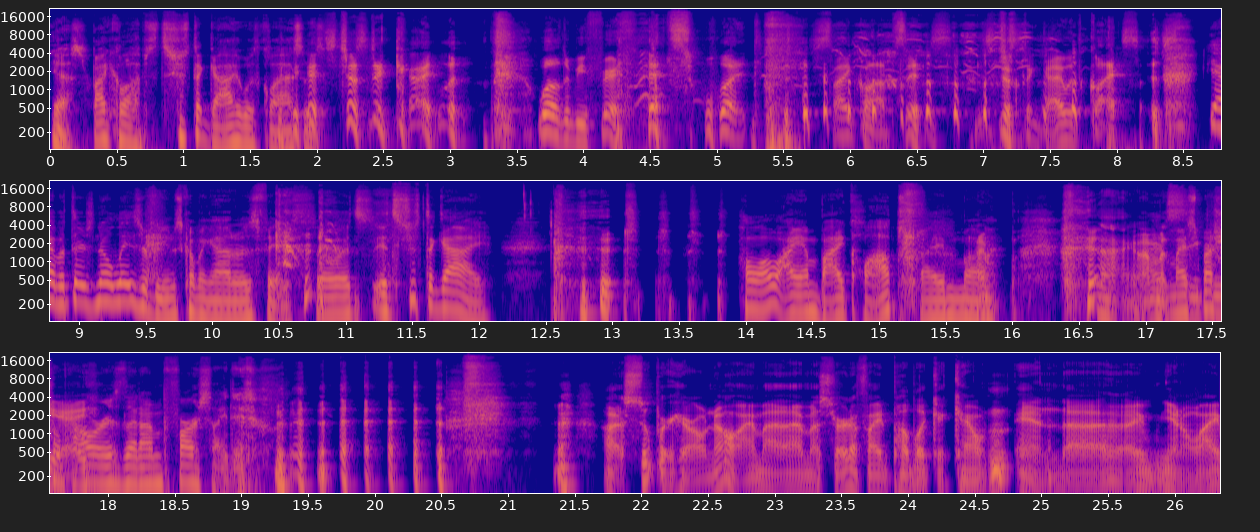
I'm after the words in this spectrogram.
Biclops. Yes, Biclops. It's just a guy with glasses. It's just a guy with. Well, to be fair, that's what Cyclops is. It's just a guy with glasses. yeah, but there's no laser beams coming out of his face, so it's it's just a guy. Hello, I am Biclops. I'm. Uh, I'm a my special power is that I'm farsighted. a superhero? No, I'm a I'm a certified public accountant, and uh, I, you know I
